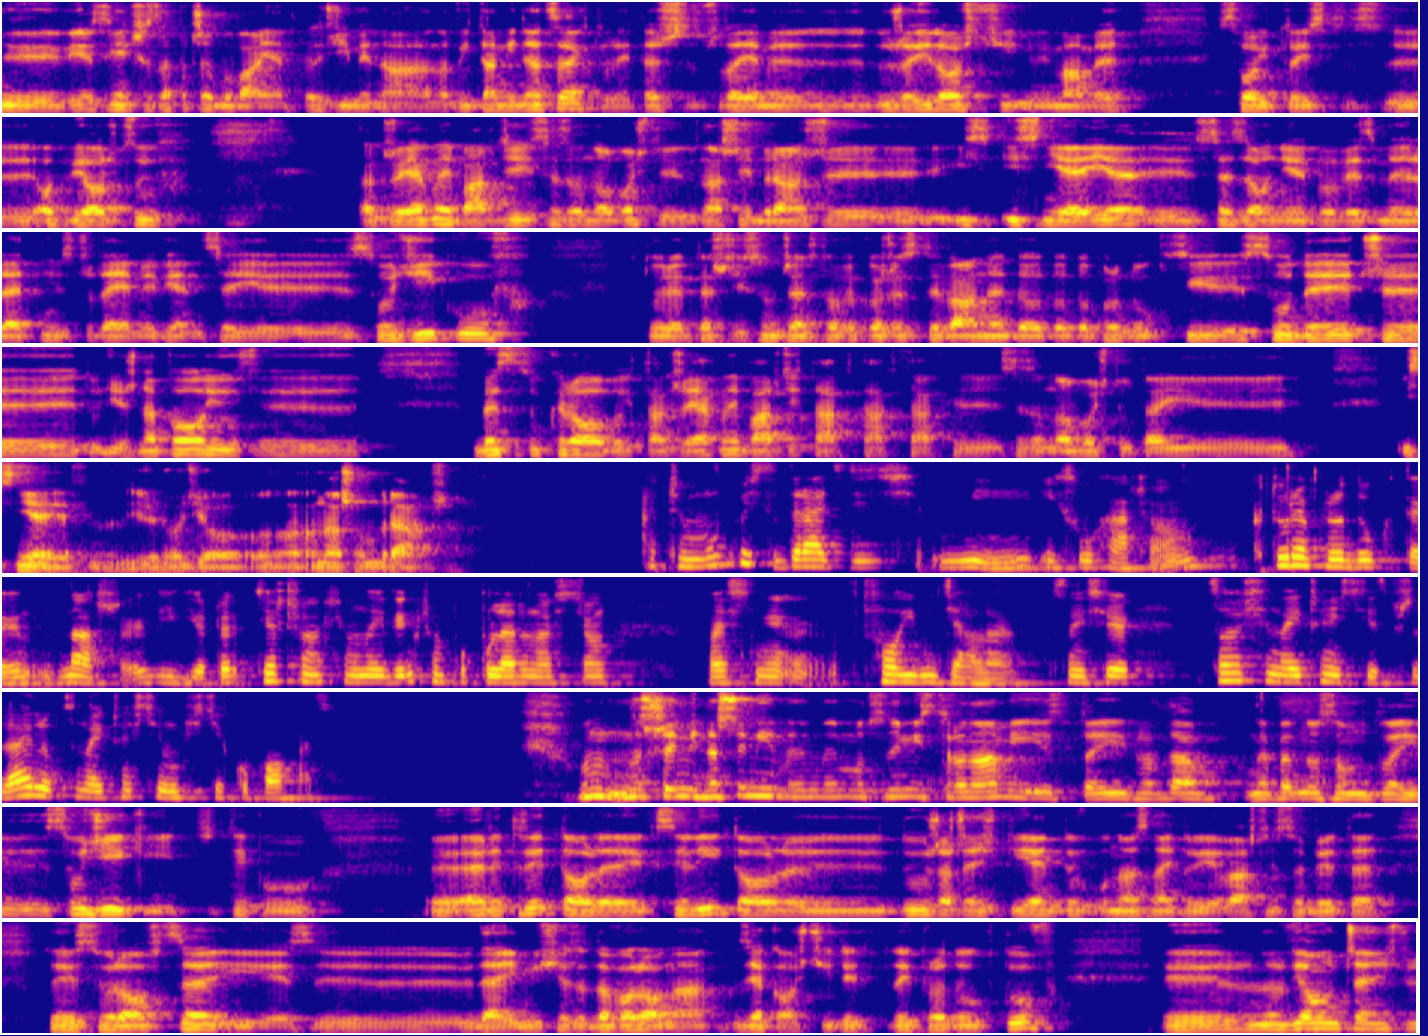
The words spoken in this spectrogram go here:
Y, Jest większe zapotrzebowanie na przykład na, na witaminę C, której też sprzedajemy duże ilości mamy swoich tutaj y, odbiorców. Także jak najbardziej sezonowość w naszej branży y, is- istnieje. Y, W sezonie powiedzmy letnim sprzedajemy więcej y, słodzików, które też są często wykorzystywane do, do, do produkcji słodyczy, tudzież napojów y, bezcukrowych. Także jak najbardziej tak, tak, tak. y, Sezonowość tutaj y, istnieje, jeżeli chodzi o, o, naszą branżę. A czy mógłbyś zdradzić mi i słuchaczom, które produkty nasze, Vivio, cieszą się największą popularnością właśnie w Twoim dziale? W sensie, co się najczęściej sprzedaje lub co najczęściej musicie kupować? No, Naszymi, naszymi mocnymi stronami jest tutaj, prawda, na pewno są tutaj słodziki typu y, erytrytol, ksylitol. y, Duża część klientów u nas znajduje właśnie sobie te, te surowce i jest, y, wydaje mi się, zadowolona z jakości tych, tych produktów. Y, Lwią część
